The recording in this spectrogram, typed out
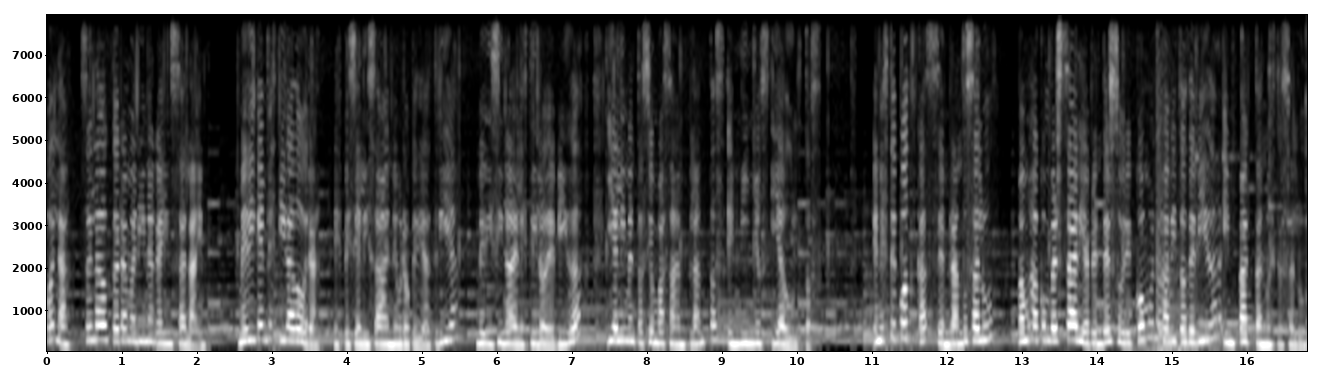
Hola, soy la doctora Marina Gain Salain, médica investigadora especializada en neuropediatría, medicina del estilo de vida y alimentación basada en plantas en niños y adultos. En este podcast, Sembrando Salud, vamos a conversar y aprender sobre cómo los hábitos de vida impactan nuestra salud.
